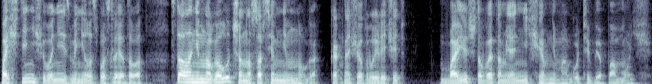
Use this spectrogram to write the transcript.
Почти ничего не изменилось после этого. Стало немного лучше, но совсем немного. Как насчет вылечить? Боюсь, что в этом я ничем не могу тебе помочь.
